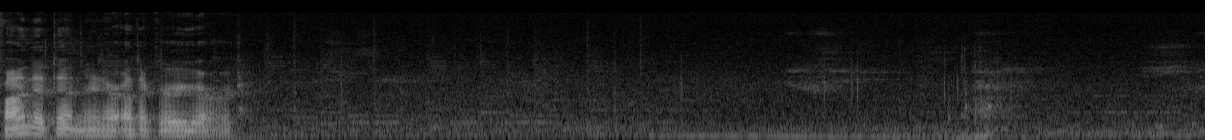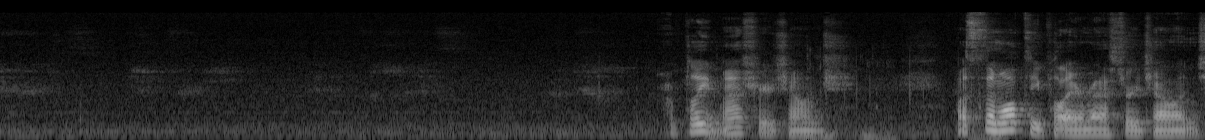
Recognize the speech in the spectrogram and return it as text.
Find a detonator at the graveyard. Complete mastery challenge. What's the multiplayer mastery challenge?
